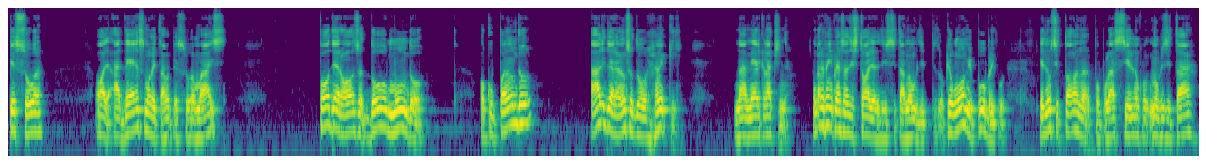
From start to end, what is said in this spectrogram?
pessoa, olha, a 18 pessoa mais poderosa do mundo, ocupando a liderança do ranking na América Latina. Agora vem com essas histórias de citar nome de pessoa, porque um homem público ele não se torna popular se ele não, não visitar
